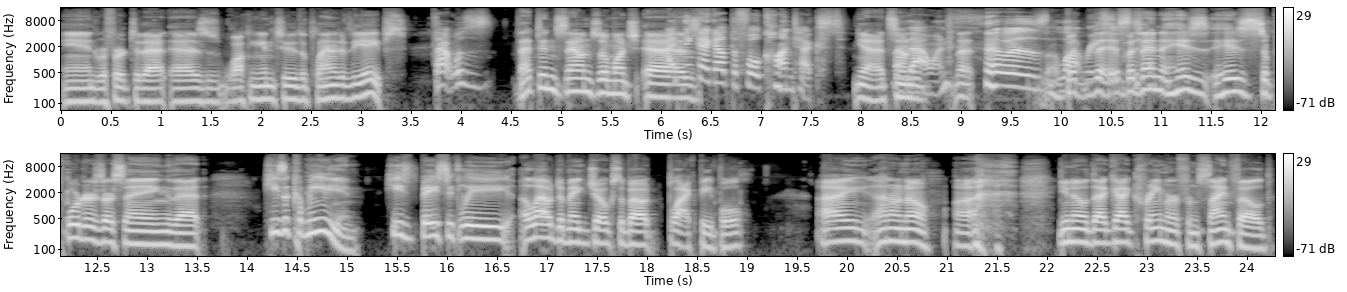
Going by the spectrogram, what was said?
and referred to that as walking into the planet of the apes. That was. That didn't sound so much as I think I got the full context yeah, it sounded that one. That, That was a lot but, racist. the- but then his his supporters are saying that he's a comedian. He's basically allowed to make jokes about black people. I I don't know. Uh, you know that guy Kramer from Seinfeld.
